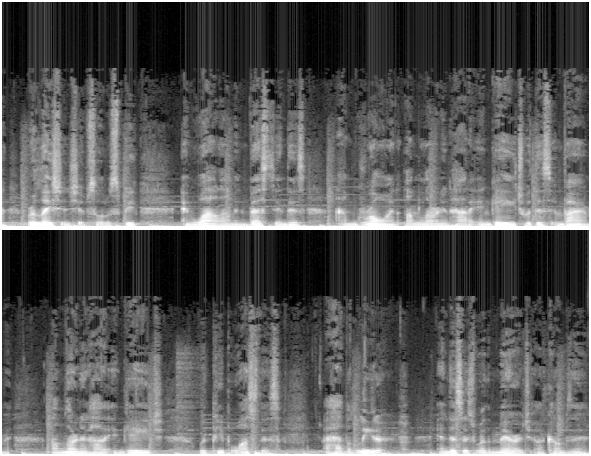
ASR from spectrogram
relationship, so to speak. And while I'm investing this, I'm growing. I'm learning how to engage with this environment. I'm learning how to engage with people. Watch this. I have a leader, and this is where the marriage uh, comes in.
